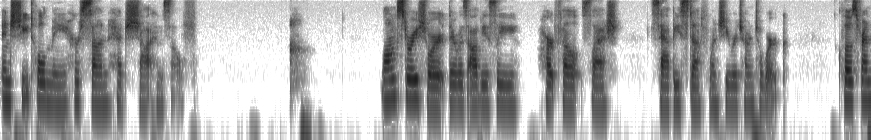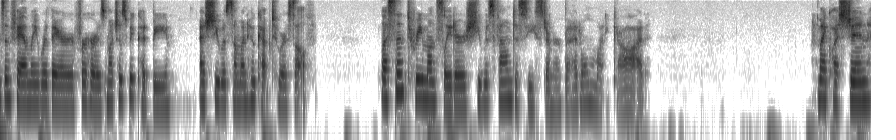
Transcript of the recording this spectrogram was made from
and she told me her son had shot himself. Long story short, there was obviously heartfelt slash sappy stuff when she returned to work. Close friends and family were there for her as much as we could be, as she was someone who kept to herself. Less than three months later, she was found deceased in her bed. Oh my god. My question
